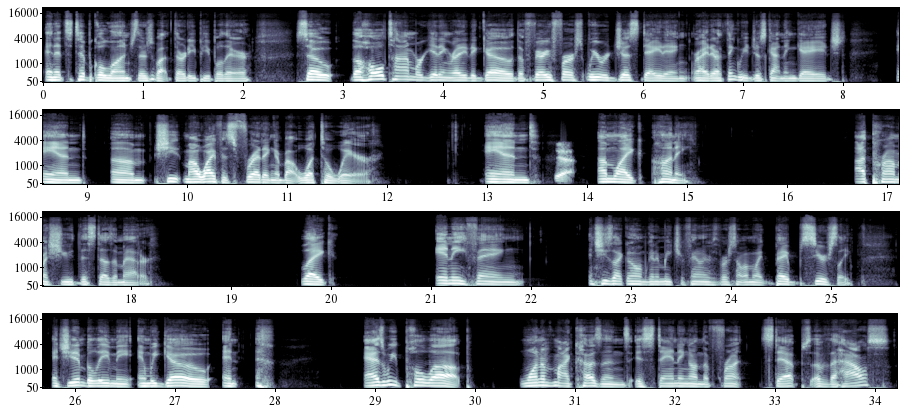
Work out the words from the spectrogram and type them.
and it's a typical lunch. There's about thirty people there. So the whole time we're getting ready to go, the very first we were just dating, right? I think we just gotten engaged, and um, she my wife is fretting about what to wear, and Yeah. I'm like, honey, I promise you this doesn't matter. Like anything. And she's like, Oh, I'm going to meet your family for the first time. I'm like, Babe, seriously. And she didn't believe me. And we go, and as we pull up, one of my cousins is standing on the front steps of the house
